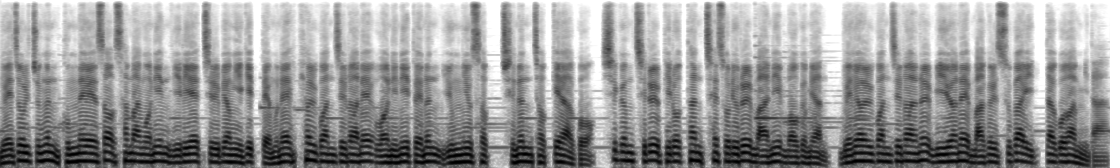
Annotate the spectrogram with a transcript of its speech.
뇌졸중은 국내에서 사망원인 1위의 질병이기 때문에 혈관 질환의 원인이 되는 육류 섭취는 적게 하고 시금치를 비롯한 채소류를 많이 먹으면 뇌혈관 질환을 미연에 막을 수가 있다고 합니다.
